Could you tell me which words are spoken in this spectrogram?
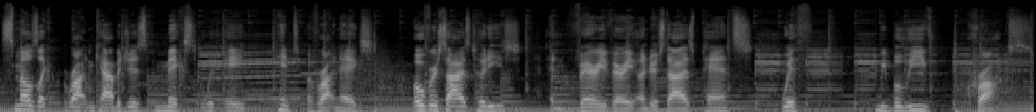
smells like rotten cabbages mixed with a hint of rotten eggs, oversized hoodies, and very, very undersized pants with, we believe, Crocs.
